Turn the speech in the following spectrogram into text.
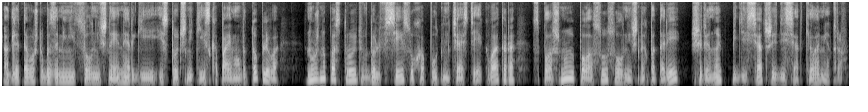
А для того, чтобы заменить солнечной энергией источники ископаемого топлива, нужно построить вдоль всей сухопутной части экватора сплошную полосу солнечных батарей шириной 50-60 километров.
